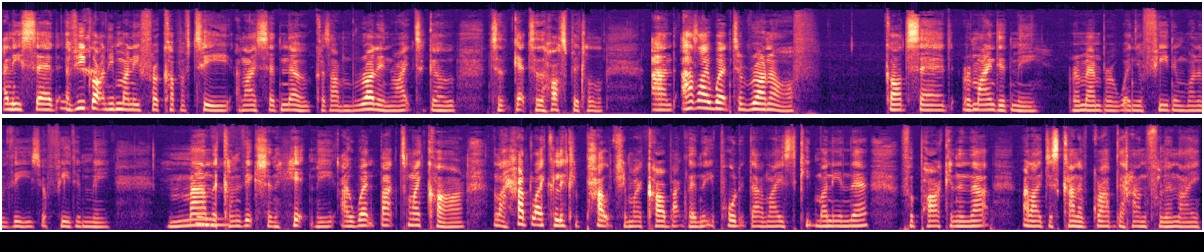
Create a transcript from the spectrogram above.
And he said, "Have you got any money for a cup of tea?" And I said, "No, because I'm running right to go to get to the hospital." And as I went to run off, God said, reminded me, remember when you're feeding one of these, you're feeding me. Man, mm. the conviction hit me. I went back to my car and I had like a little pouch in my car back then that you pulled it down. I used to keep money in there for parking and that. And I just kind of grabbed a handful and I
